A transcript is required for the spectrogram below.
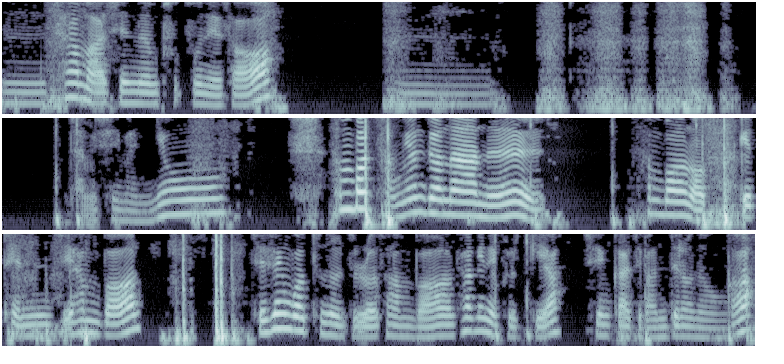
음, 차 마시는 부분에서 음, 잠시만요. 한번 장면 전환을 한번 어떻게 됐는지 한번 재생 버튼을 눌러서 한번 확인해 볼게요. 지금까지 만들어 놓은 거.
